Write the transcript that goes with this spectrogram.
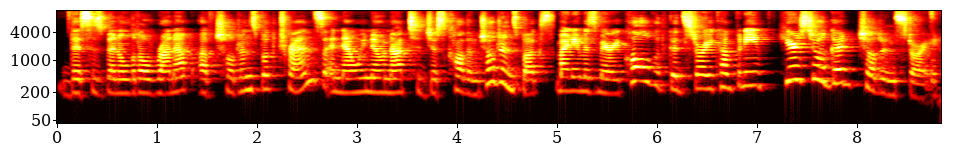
This has been a little run up of children's book trends, and now we know not to just call them children's books. My name is Mary Kole with Good Story Company. Here's to a good children's story.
